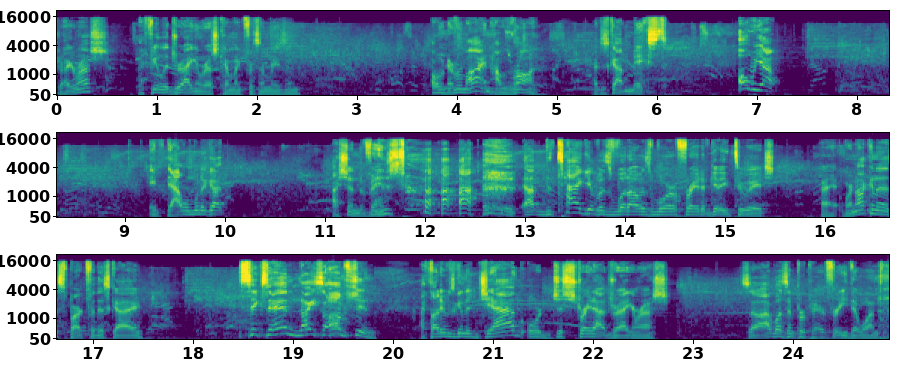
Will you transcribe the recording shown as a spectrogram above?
Dragon Rush? I feel a Dragon Rush coming for some reason. Oh, never mind. I was wrong. I just got mixed. Oh, we out! If that one would have got... I shouldn't have vanished. uh, the tag it was what I was more afraid of getting 2H. Alright, we're not to spark for this guy. 6M, nice option! I thought he was to jab or just straight out Dragon Rush. So I wasn't prepared for either one,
